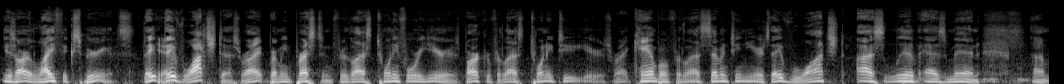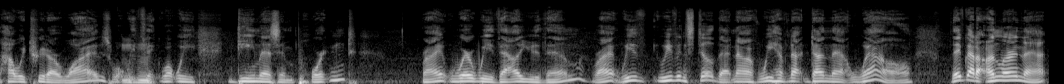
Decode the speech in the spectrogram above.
is our life experience. They've, Yeah. they've watched us, right? I mean, Preston for the last 24 years, Barker for the last 22 years, right? Campbell for the last 17 years. They've watched us live as men, um, how we treat our wives, what we think, what we deem as important, right? Where we value them, right? We've, we've instilled that. Now, if we have not done that well, they've got to unlearn that.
